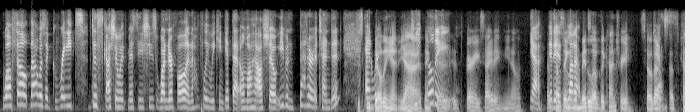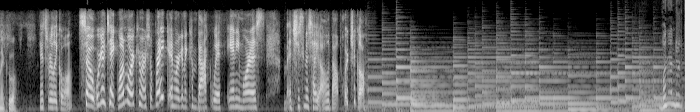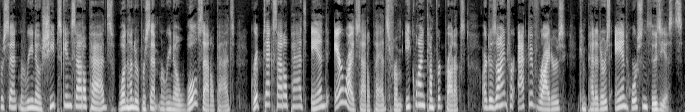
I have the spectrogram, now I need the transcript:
Well, Phil, that was a great discussion with Missy. She's wonderful, and hopefully we can get that Omaha show even better attended. Just keep And building it. Yeah, I keep think building. it's very exciting. You know, Yeah, it is. A lot in the of middle of the country, so that Yes. that's kind of cool. It's really cool. So we're going to take one more commercial break, and we're going to come back with Annie Morris, and she's going to tell you all about Portugal. 100% merino sheepskin saddle pads, 100% merino wool saddle pads, GripTech saddle pads, and Air Ride saddle pads from Equine Comfort Products are designed for active riders, competitors, and horse enthusiasts.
